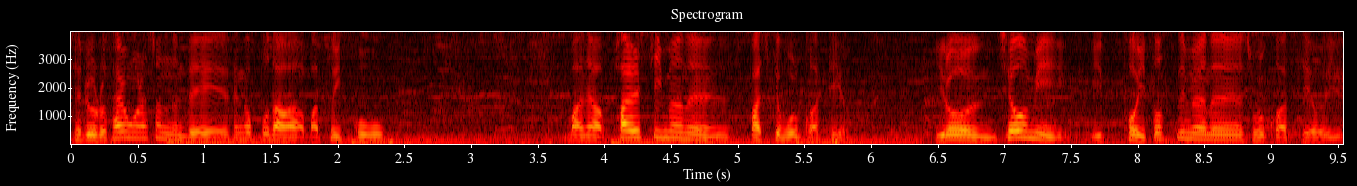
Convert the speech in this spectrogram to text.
재료로 사용을 하셨는데 생각보다 맛도 있고 만약 팔시면은 맛있게 먹을 것 같아요. 이런 체험이 있- 더 있었으면은 좋을 것 같아요. 이-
